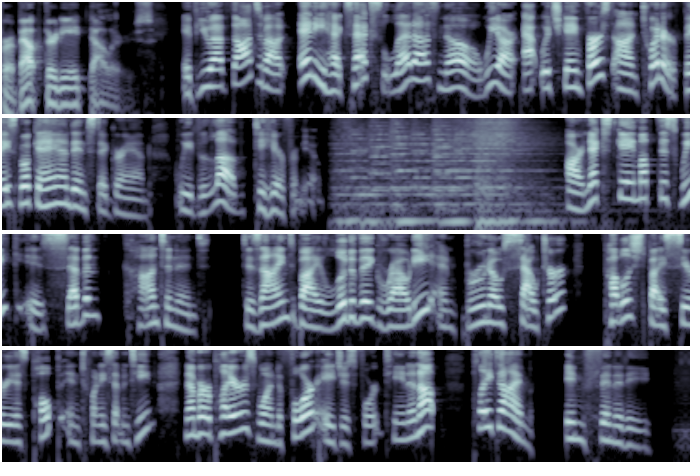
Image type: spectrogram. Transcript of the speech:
for about $38. If you have thoughts about any Hex Hex, let us know. We are at Which Game First on Twitter, Facebook, and Instagram. We'd love to hear from you. Our next game up this week is Seventh Continent. Designed by Ludovic Roudy and Bruno Sautter, published by Serious Poulp in 2017. Number of players 1 to 4, ages 14 and up. Playtime infinity.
